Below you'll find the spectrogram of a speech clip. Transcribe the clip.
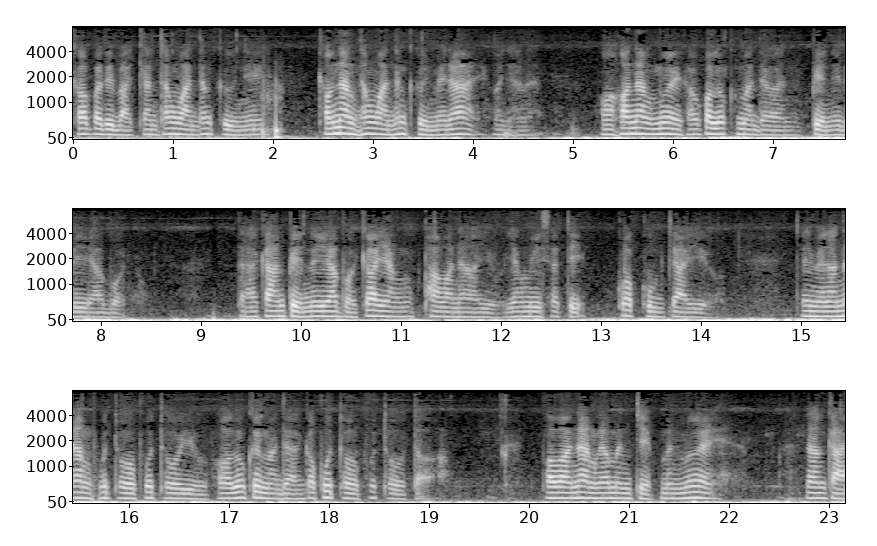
เขาปฏิบัติกันทั้งวันทั้งคืนนี้ เขานั่งทั้งวันทั้งคืนไม่ได้ก็อย่างนั้น พอเขานั่งเมื่อยเขาก็ลุกขึ้นมาเดิน เปลี่ยนอิริยาบถแต่การเปลี่ยนอิริยาบถก็ยังภาวนาอยู่ ยังมีสติควบคุมใจอยู่เช่นเวลานั่งพุโทโธพุโทโธอยู่ พอลุกขึ้นมาเดินก็พุโทโธพุโทโธต่อ เพราะว่านั่งแล้วมันเจ็บมันเมื่อยร่างกาย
